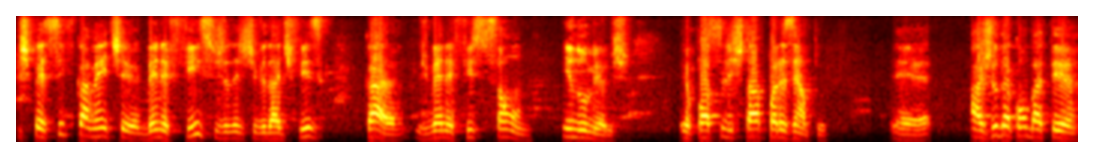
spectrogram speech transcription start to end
especificamente benefícios da atividade física, cara, os benefícios são inúmeros eu posso listar, por exemplo, é, ajuda a combater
